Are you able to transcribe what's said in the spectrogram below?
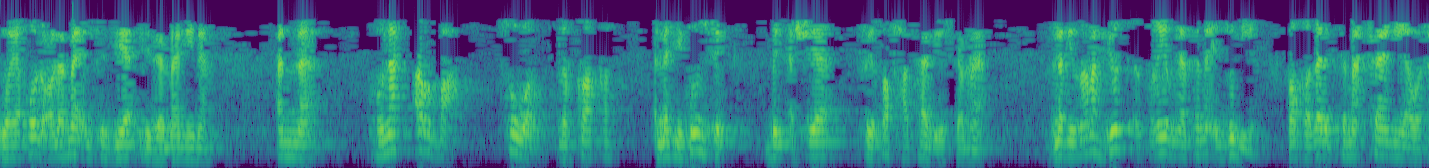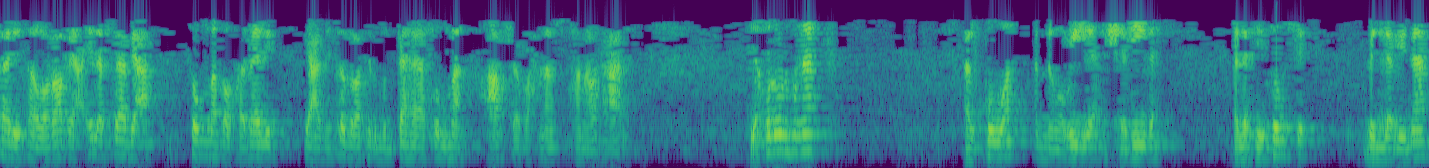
ويقول علماء الفيزياء في زماننا أن هناك أربع صور للطاقة التي تمسك بالأشياء في صفحة هذه السماء. الذي نراه جزء صغير من السماء الدنيا فوق ذلك سماء ثانية وثالثة ورابعة إلى السابعة ثم فوق ذلك يعني سدرة المنتهى ثم عرش الرحمن سبحانه وتعالى. يقولون هناك القوة النووية الشديدة التي تمسك باللبنات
